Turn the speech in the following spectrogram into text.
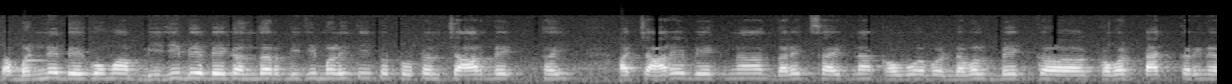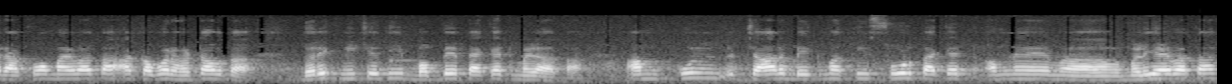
તો આ બંને બેગોમાં બીજી બે બેગ અંદર બીજી મળી હતી તો ટોટલ ચાર બેગ થઈ. આ ચારેય બેગના દરેક સાઈડના cover double bag cover pack કરીને રાખવામાં આવ્યા હતા. આ કવર હટાવતા દરેક નીચેથી બબ્બે પેકેટ મળ્યા હતા. આમ કુલ ચાર બેગમાંથી સોળ પેકેટ અમને મળી આવ્યા હતા.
